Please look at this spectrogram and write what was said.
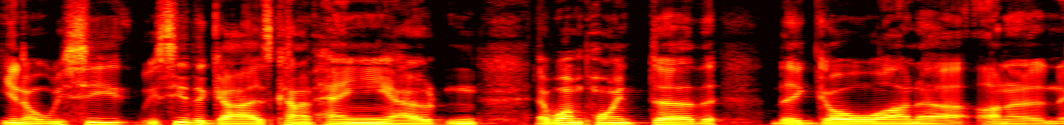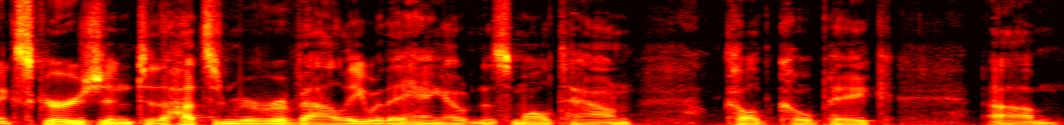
you know, we see we see the guys kind of hanging out, and at one point uh, the, they go on a on an excursion to the Hudson River Valley, where they hang out in a small town called Copake. Um,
